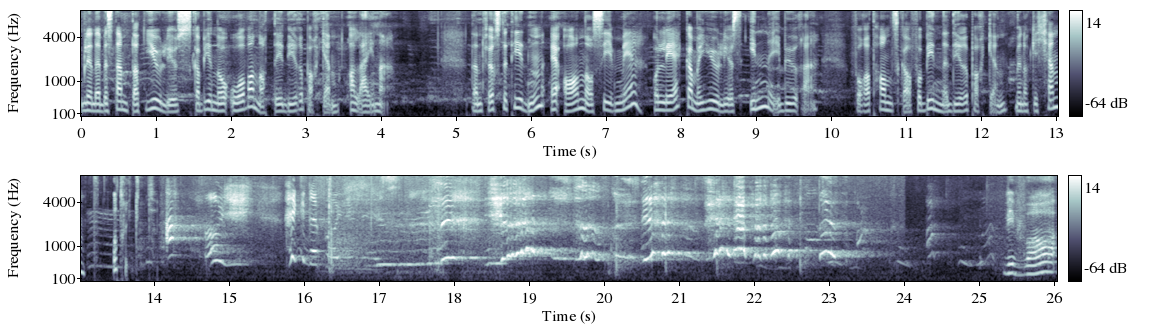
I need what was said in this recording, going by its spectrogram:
blir det bestemt at Julius skal begynne å overnatte i dyreparken aleine. Den første tiden er Ane og Siv med og leker med Julius inne i buret, for at han skal forbinde dyreparken med noe kjent og trygt. Oi, ikke det Vi var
